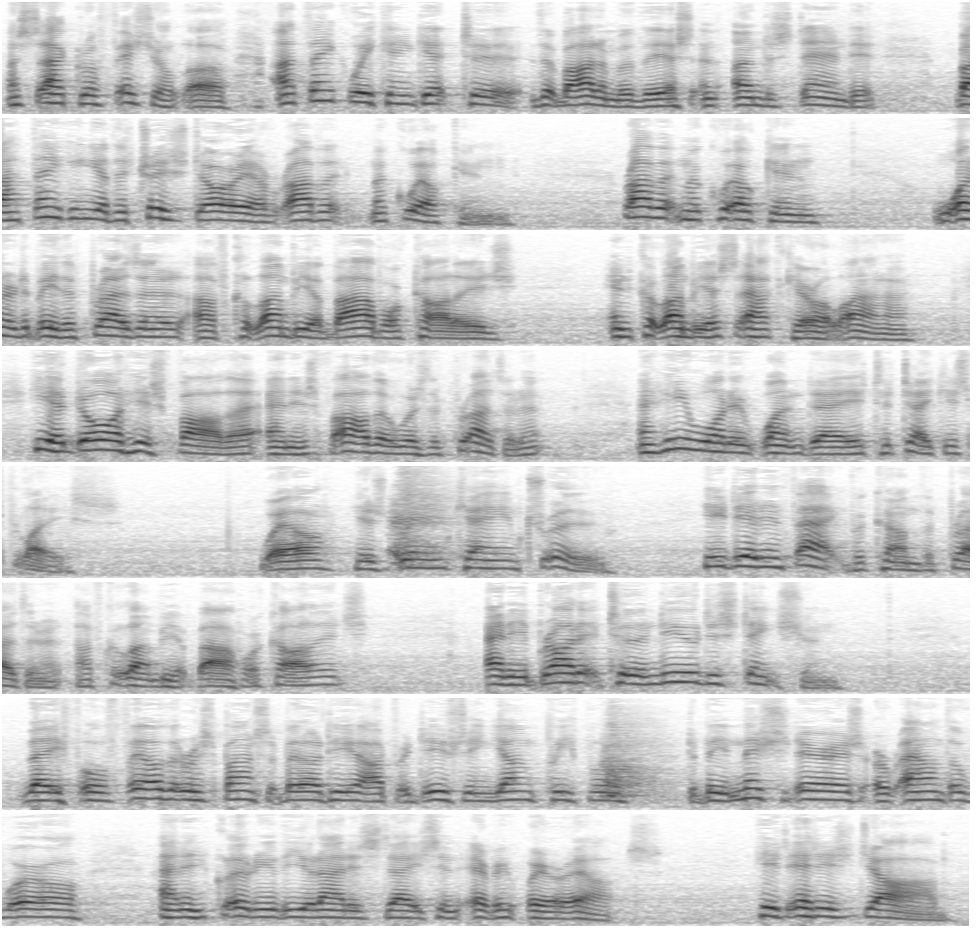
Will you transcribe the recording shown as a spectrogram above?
A sacrificial love. I think we can get to the bottom of this and understand it by thinking of the true story of Robert McQuilkin. Robert McQuilkin wanted to be the president of Columbia Bible College in Columbia, South Carolina. He adored his father, and his father was the president, and he wanted one day to take his place. Well, his dream came true. He did, in fact, become the president of Columbia Bible College, and he brought it to a new distinction. They fulfill the responsibility of producing young people to be missionaries around the world and including the United States and everywhere else. He did his job.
